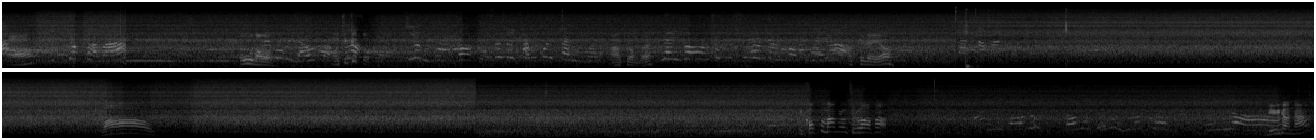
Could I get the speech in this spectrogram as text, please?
아. 오 나와 어 찍혔어 아 그런 거야? 아, 그래요? 와우 이 거품 안으로 들어와 봐 밀려나?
